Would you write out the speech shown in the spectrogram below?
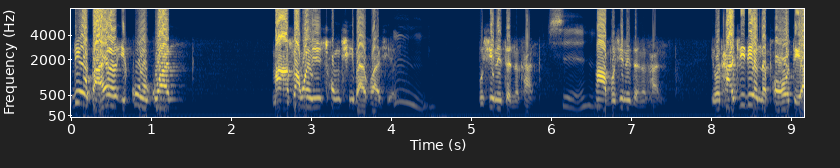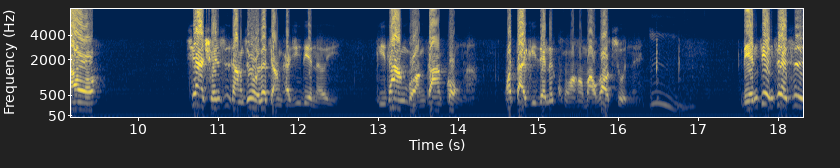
六百二一过关，马上会去冲七百块钱。嗯，不信你等着看，是，啊，不信你等着看，有台积电的婆雕哦。现在全市场只有我在讲台积电而已，其他人无人敢讲啦。我台积电的看好，毛够准的。嗯，联电这次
